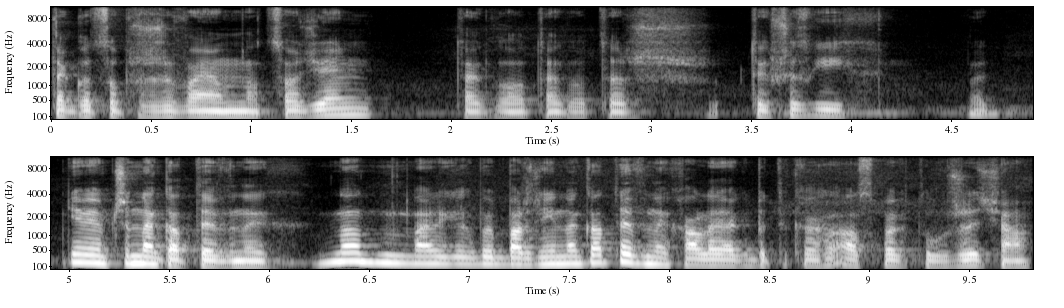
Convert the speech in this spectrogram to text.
tego, co przeżywają na co dzień, tego, tego też, tych wszystkich nie wiem czy negatywnych, no jakby bardziej negatywnych, ale jakby tych aspektów życia,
